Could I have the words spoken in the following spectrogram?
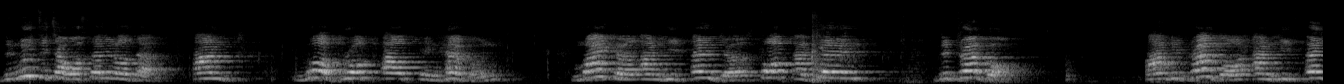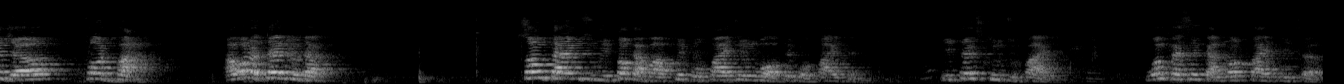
The new teacher was telling us that, and war broke out in heaven. Michael and his angels fought against the dragon. And the dragon and his angel fought back. I want to tell you that sometimes we talk about people fighting war, people fighting. It takes two to fight. One person cannot fight itself.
